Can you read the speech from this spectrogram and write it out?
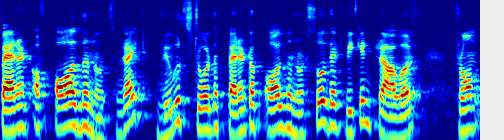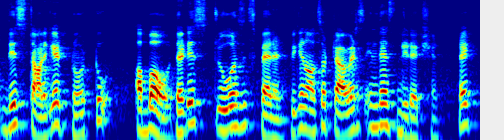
parent of all the nodes right? We would store the parent of all the nodes so that we can traverse from this target node to above that is towards its parent. We can also traverse in this direction right?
